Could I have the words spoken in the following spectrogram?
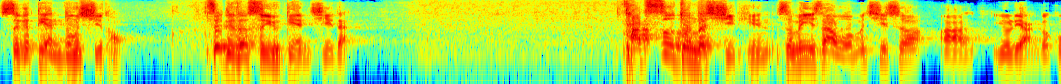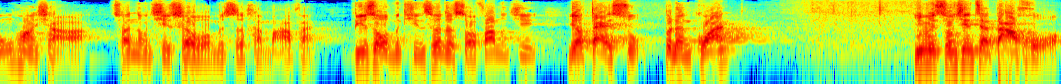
是个电动系统，这里头是有电机的。它自动的启停什么意思啊？我们汽车啊有两个工况下啊，传统汽车我们是很麻烦，比如说我们停车的时候，发动机要怠速，不能关，因为重新再打火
